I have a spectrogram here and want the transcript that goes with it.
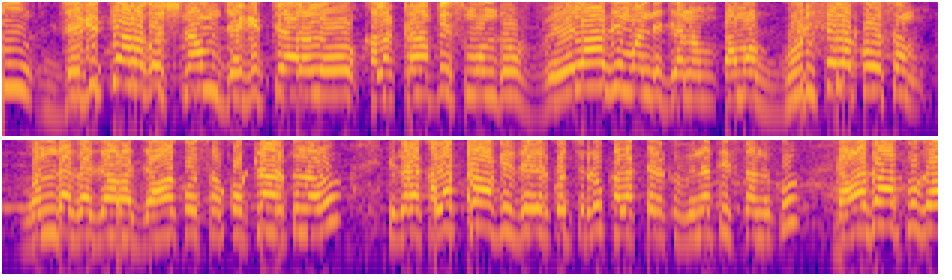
మనం జగిత్యాలకు వచ్చినాం జగిత్యాలలో కలెక్టర్ ఆఫీస్ ముందు వేలాది మంది జనం తమ గుడిసెల కోసం వంద గజాల జా కోసం కొట్లాడుతున్నారు. ఇక్కడ కలెక్టర్ ఆఫీస్ దగ్గరకు వచ్చారు. కలెక్టర్కు వినతిస్తందుకు దాదాపుగా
